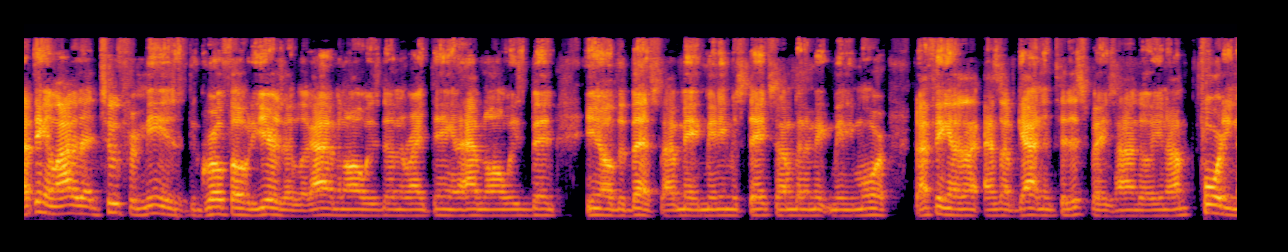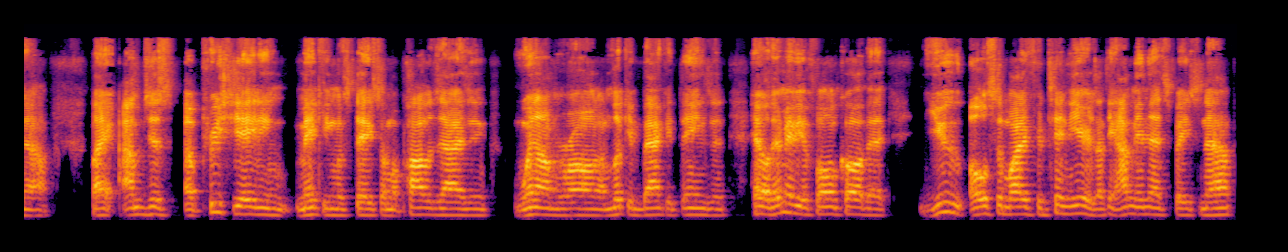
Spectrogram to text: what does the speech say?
I think a lot of that too for me is the growth over the years. That look, I haven't always done the right thing, and I haven't always been, you know, the best. I've made many mistakes, and I'm going to make many more. But I think as, I, as I've gotten into this space, Hondo, you know, I'm 40 now. Like I'm just appreciating making mistakes. I'm apologizing when I'm wrong. I'm looking back at things, and hell, there may be a phone call that you owe somebody for 10 years. I think I'm in that space now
